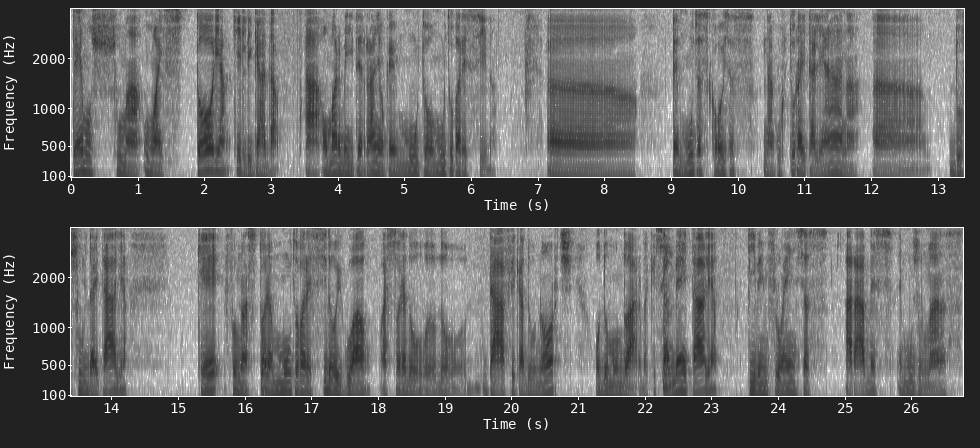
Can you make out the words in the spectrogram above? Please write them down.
temos uma, uma história que é ligada ao mar Mediterrâneo que é muito, muito parecida. Ah, tem muitas coisas na cultura italiana, ah, do sul da Itália, que foi uma história muito parecida ou igual à história do, do, da África do Norte ou do mundo árabe, que Sim. também a Itália teve influências árabes e muçulmanas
